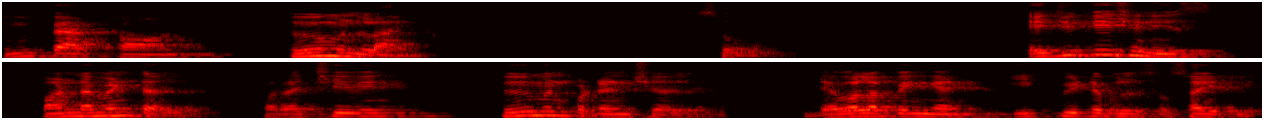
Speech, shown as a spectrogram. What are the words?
impact on human life. So, education is fundamental for achieving human potential, developing an equitable society,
